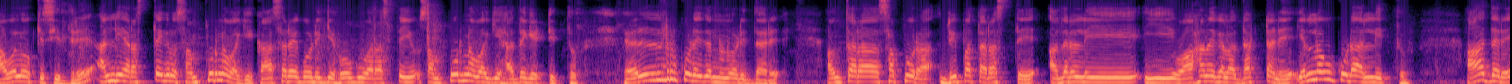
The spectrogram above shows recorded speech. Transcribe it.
ಅವಲೋಕಿಸಿದರೆ ಅಲ್ಲಿಯ ರಸ್ತೆಗಳು ಸಂಪೂರ್ಣವಾಗಿ ಕಾಸರಗೋಡಿಗೆ ಹೋಗುವ ರಸ್ತೆಯು ಸಂಪೂರ್ಣವಾಗಿ ಹದಗೆಟ್ಟಿತ್ತು. ಎಲ್ಲರೂ ಕೂಡ ಇದನ್ನು ನೋಡಿದ್ದಾರೆ. ಒಂಥರ ಸಪೂರ, ದ್ವಿಪಥ ರಸ್ತೆ, ಅದರಲ್ಲಿ ಈ ವಾಹನಗಳ ದಟ್ಟಣೆ ಎಲ್ಲವೂ ಕೂಡ ಅಲ್ಲಿತ್ತು. ಆದರೆ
